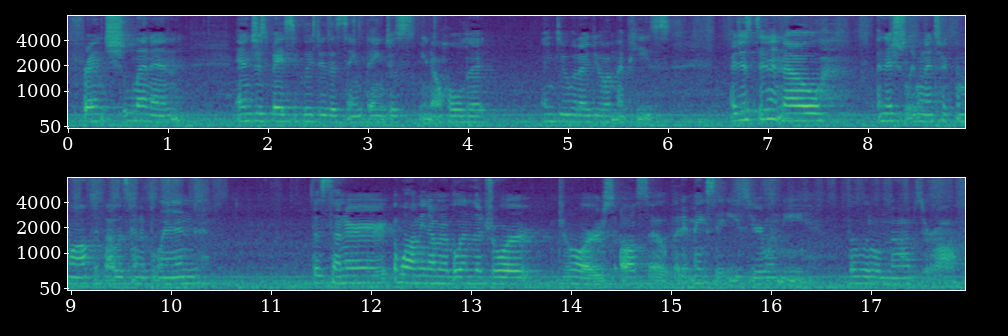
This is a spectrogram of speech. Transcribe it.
French linen and just basically do the same thing, just, you know, hold it and do what I do on the piece. I just didn't know initially when I took them off if I was gonna blend the center, well, I mean, I'm gonna blend the drawer drawers also, but it makes it easier when the, the little knobs are off.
